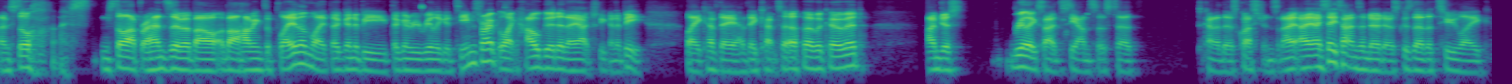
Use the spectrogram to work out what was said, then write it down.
I'm still I'm still apprehensive about about having to play them. Like they're going to be they're going to be really good teams, right? But like how good are they actually going to be? Like have they have they kept it up over COVID? I'm just really excited to see answers to, to kind of those questions. And I I say Titans and Dodos because they're the two like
